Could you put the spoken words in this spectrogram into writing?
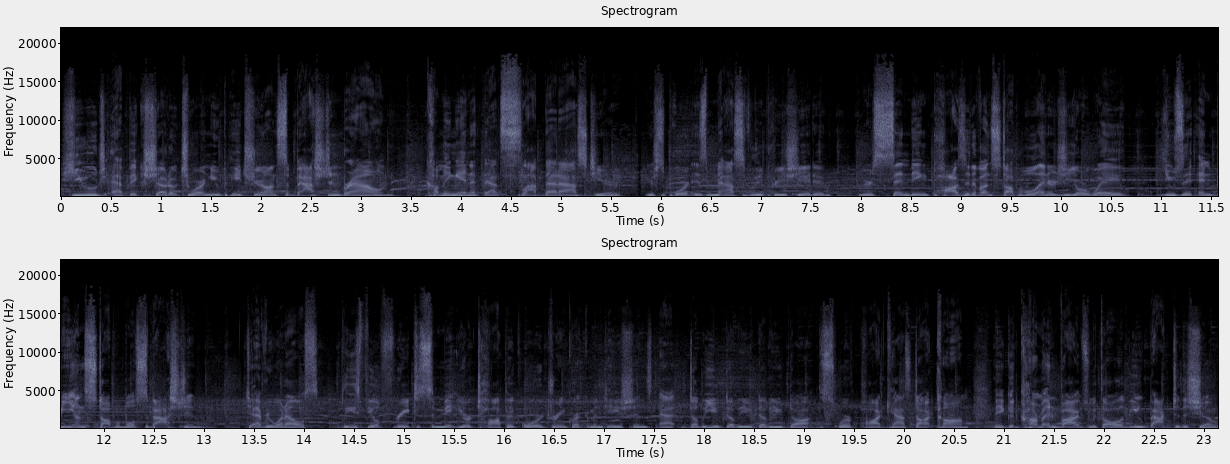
huge epic shout out to our new Patreon, Sebastian Brown, coming in at that slap that ass tier. Your support is massively appreciated. We are sending positive, unstoppable energy your way. Use it and be unstoppable, Sebastian. To everyone else, please feel free to submit your topic or drink recommendations at www.theswervepodcast.com. May good karma and vibes with all of you. Back to the show.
